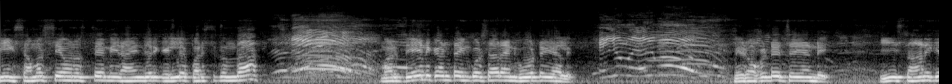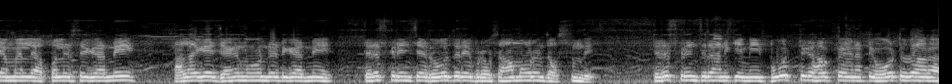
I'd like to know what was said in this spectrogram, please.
మీకు సమస్య ఏమైనా వస్తే మీరు ఆయన దగ్గరికి వెళ్ళే పరిస్థితి ఉందా? మరి దేనికంటే ఇంకోసారి ఆయనకు ఓటేయాలి మీరు ఒకటే చేయండి. ఈ స్థానిక ఎమ్మెల్యే అప్పలనర్సే గారిని అలాగే జగన్మోహన్ రెడ్డి గారిని తిరస్కరించే రోజు రేపు రోజు సోమవారం వస్తుంది. తిరస్కరించడానికి మీ పూర్తిగా హక్కు అయినట్టు ఓటు ద్వారా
